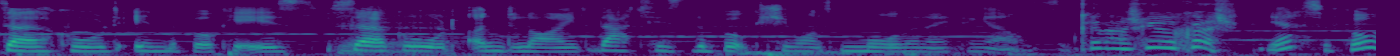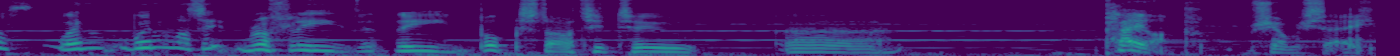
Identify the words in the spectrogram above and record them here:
circled in the book. It is Yeah. circled, underlined. That is the book she wants more than anything else. Can I ask you a question? Yes, of course. When when was it roughly that the book started to uh, play up, shall we say?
